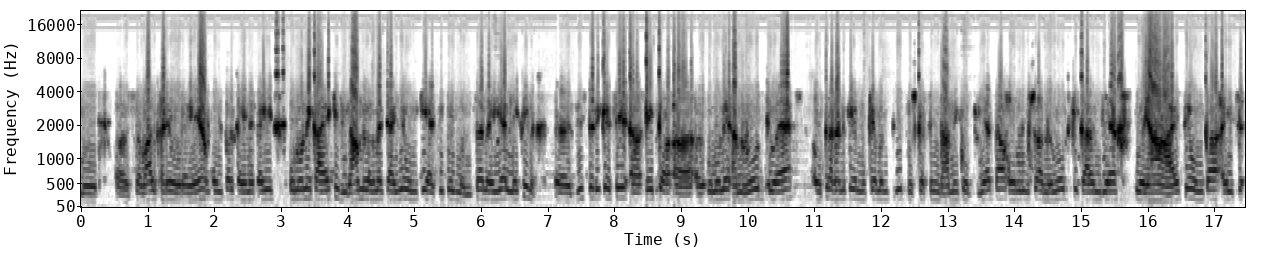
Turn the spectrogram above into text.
जो सवाल खड़े हो रहे हैं, उन पर कहीं ना कहीं उन्होंने कहा है कि विराम लगना चाहिए, उनकी ऐसी कोई मंशा नहीं है। लेकिन जिस तरीके से एक उन्होंने अनुरोध जो है उत्तराखंड के मुख्यमंत्री पुष्कर सिंह धामी को किया था और उस अनुरोध के कारण जो है वो यहाँ आए थे। उनका इस अ,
